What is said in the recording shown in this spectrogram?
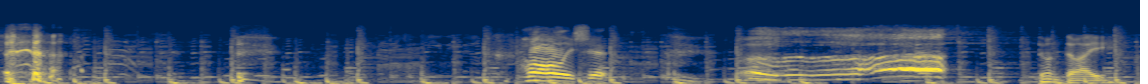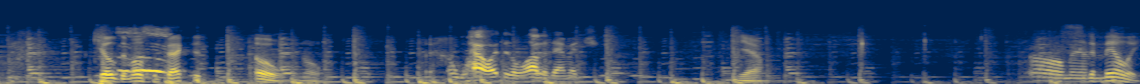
Holy shit. Uh, don't die. Kill the most affected. Oh no. Oh, wow, I did a lot of damage. Yeah. Oh man. The man. melee.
